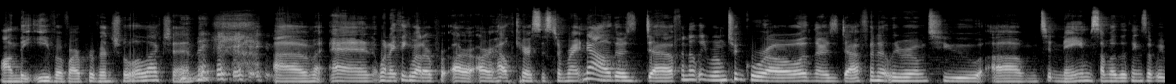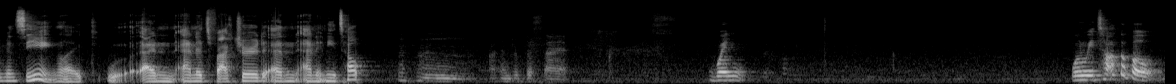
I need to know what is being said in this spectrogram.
on the eve of our provincial election. um, and when I think about our, our, our, healthcare system right now, there's definitely room to grow, and there's definitely room to um, to name some of the things that we've been seeing, like and and it's fractured and and it needs help. Mm-hmm. 100%. When when we talk about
